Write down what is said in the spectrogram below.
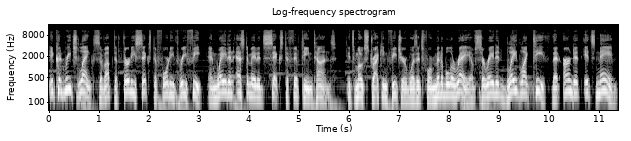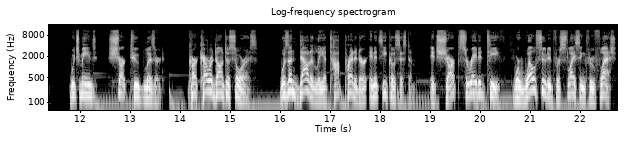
It could reach lengths of up to 36 to 43 feet and weighed an estimated 6 to 15 tons. Its most striking feature was its formidable array of serrated blade-like teeth that earned it its name, which means shark-toothed lizard. Carcharodontosaurus was undoubtedly a top predator in its ecosystem. Its sharp, serrated teeth were well suited for slicing through flesh,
